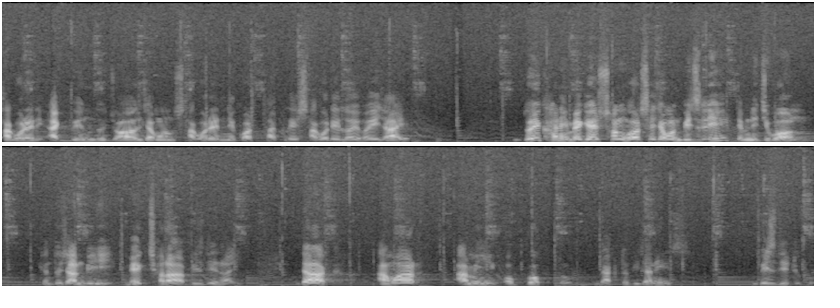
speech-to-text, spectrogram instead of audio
সাগরের এক বিন্দু জল যেমন সাগরের নিকট থাকলে সাগরে লয় হয়ে যায় দুইখানি মেঘের সংঘর্ষে যেমন বিজলি, তেমনি জীবন। কিন্তু জানবি, মেঘ ছাড়া বিজলি নাই। দেখ, আমার, আমি অব্যক্ত। ব্যক্ত কি জানিস? বিজলিটুকু।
